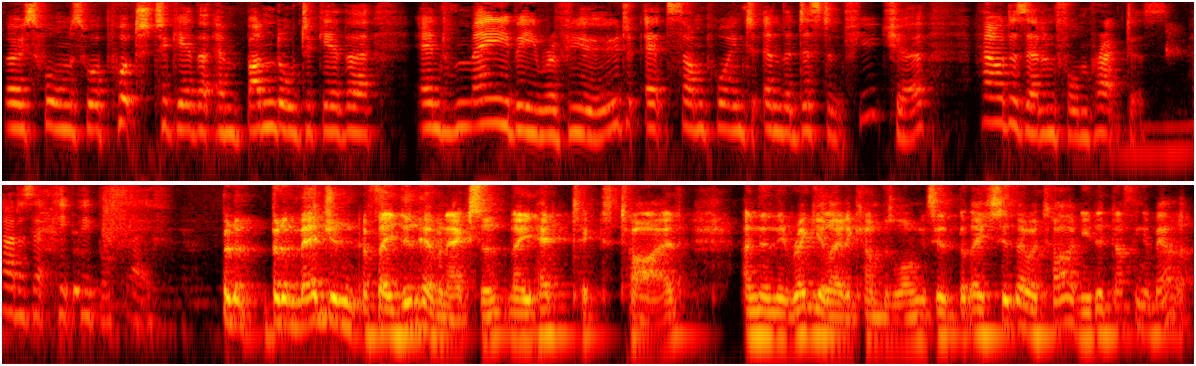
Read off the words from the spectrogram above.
Those forms were put together and bundled together and maybe reviewed at some point in the distant future. How does that inform practice? How does that keep people safe? But but imagine if they did have an accident and they had ticked tired, and then the regulator comes along and says, "But they said they were tired. and You did nothing about it."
